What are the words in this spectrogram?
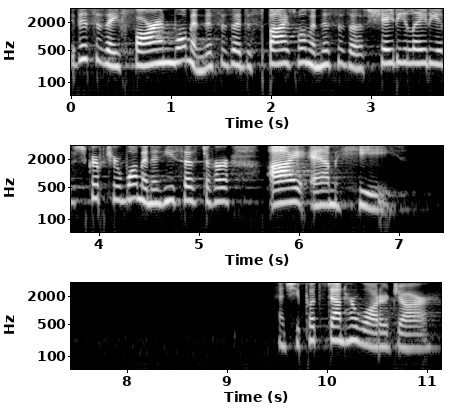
This is a foreign woman. This is a despised woman. This is a shady lady of scripture woman. And he says to her, I am he. And she puts down her water jar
